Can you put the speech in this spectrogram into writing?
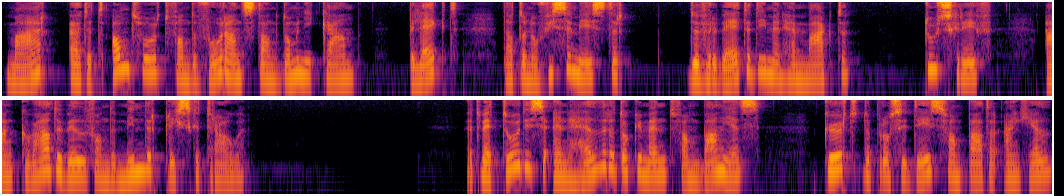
maar uit het antwoord van de vooraanstaande Dominicaan blijkt dat de novicemeester de verwijten die men hem maakte toeschreef aan kwade wil van de minder plichtsgetrouwe. Het methodische en heldere document van Banies keurt de procedés van Pater Angel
